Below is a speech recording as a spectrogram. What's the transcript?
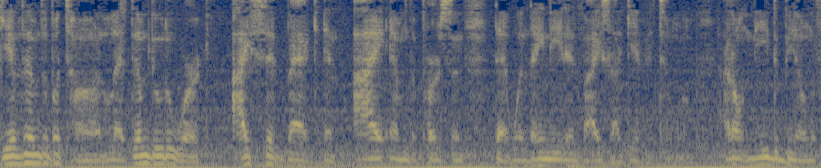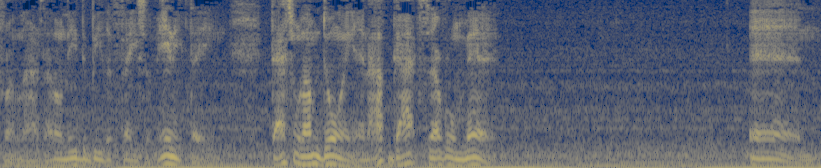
give them the baton, let them do the work. I sit back and I am the person that when they need advice, I give it to them. I don't need to be on the front lines. I don't need to be the face of anything. That's what I'm doing. And I've got several men. And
